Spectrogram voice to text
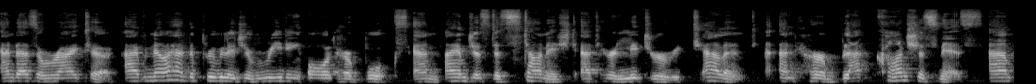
and as a writer. I've now had the privilege of reading all her books, and I am just astonished at her literary talent and her black consciousness. Um,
